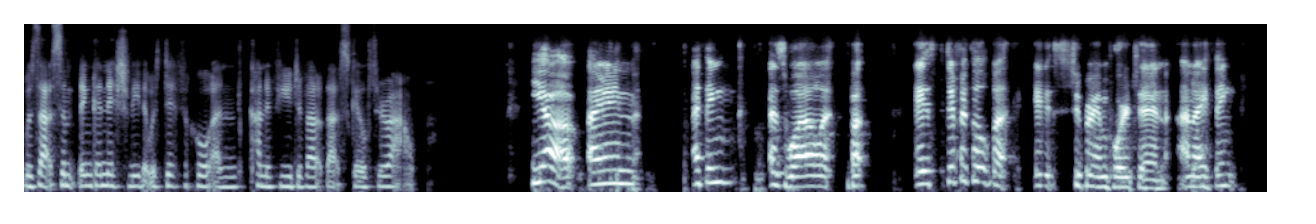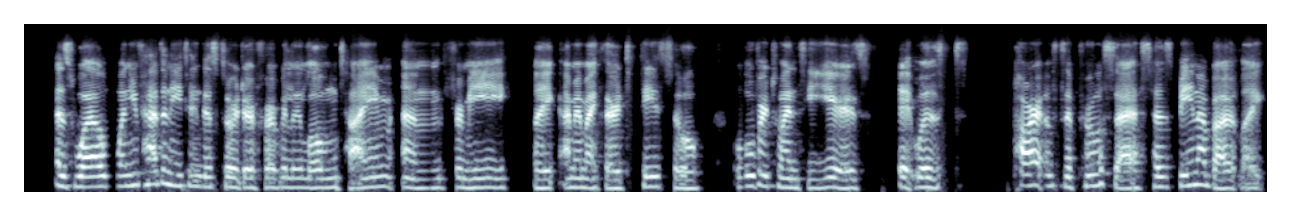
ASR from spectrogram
was that something initially that was difficult and kind of you developed that skill throughout yeah, I mean, I think as well, but it's difficult, but it's super important. And I think as well, when you've had an eating disorder for a really long time, and for me, like I'm in my 30s, so over 20 years, it was part of the process has been about like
